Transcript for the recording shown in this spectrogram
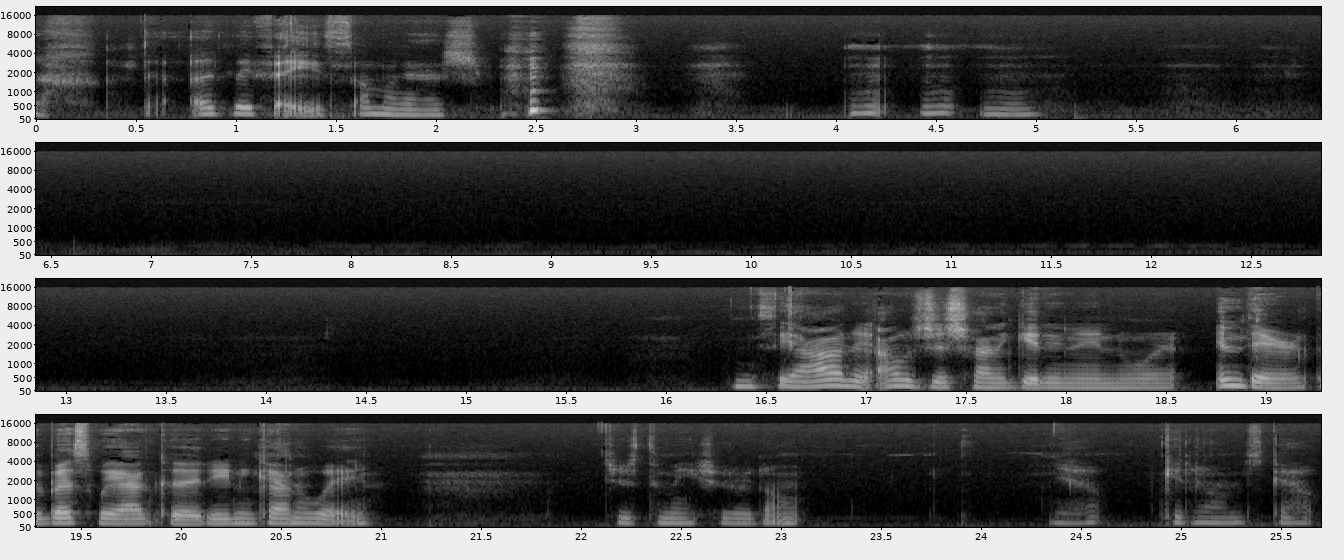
Ugh, ugly face. Oh my gosh. mm -mm -mm. You see, I, I was just trying to get it in, in there the best way I could, any kind of way. Just to make sure I don't, yeah, get it on the scalp.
